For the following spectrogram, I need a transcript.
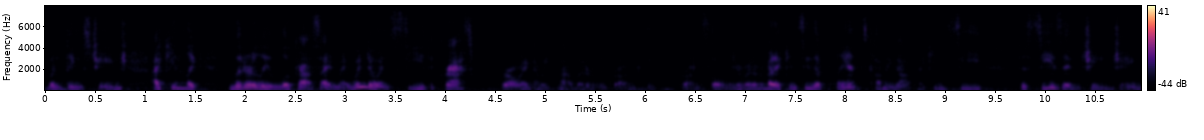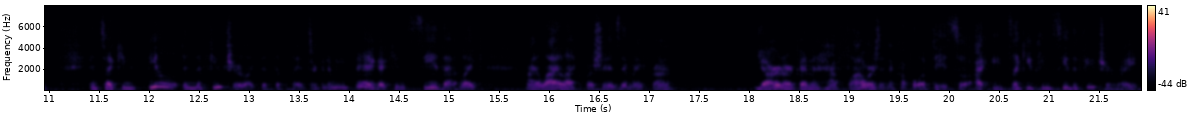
when things change i can like literally look outside my window and see the grass growing. I mean, not literally growing because it's growing slowly or whatever, but I can see the plants coming up. I can see the season changing. And so I can feel in the future like that the plants are going to be big. I can see that like my lilac bushes in my front yard are going to have flowers in a couple of days. So I it's like you can see the future, right?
